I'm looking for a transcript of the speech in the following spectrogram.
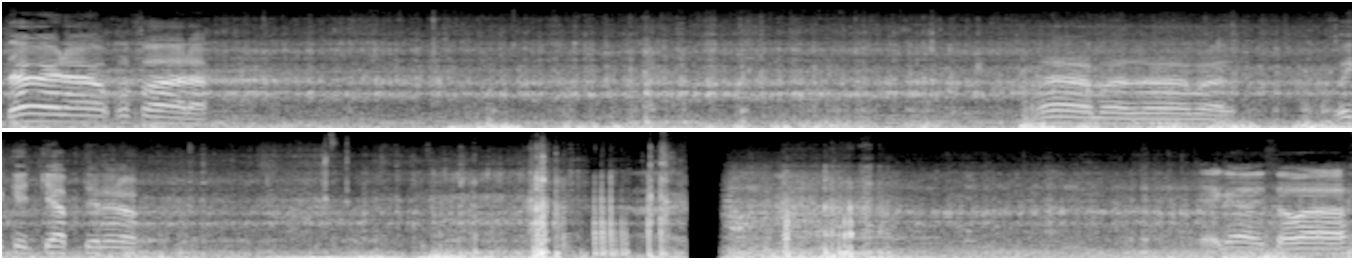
Stirring her up, my father. Normal, normal. Wicked captain, you know. Hey guys, so uh,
